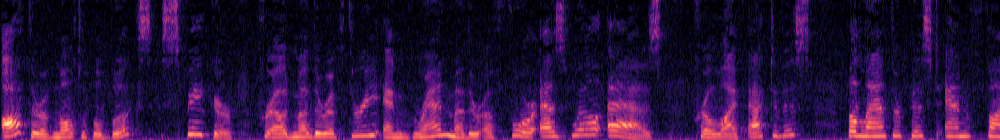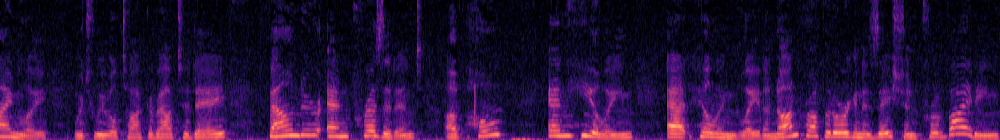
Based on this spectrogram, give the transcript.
author of multiple books, speaker, proud mother of three, and grandmother of four, as well as pro life activist, philanthropist, and finally, which we will talk about today, founder and president of Hope and Healing at Hillenglade, a nonprofit organization providing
